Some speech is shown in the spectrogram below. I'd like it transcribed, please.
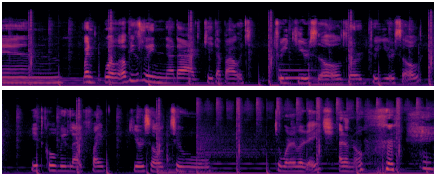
And when well obviously not a kid about three years old or two years old. It could be like five years old to to whatever age i don't know.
